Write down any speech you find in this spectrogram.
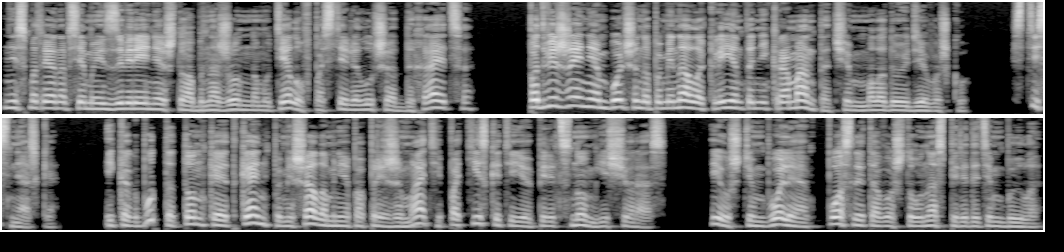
несмотря на все мои заверения, что обнаженному телу в постели лучше отдыхается, по движениям больше напоминало клиента некроманта, чем молодую девушку. Стесняшка. И как будто тонкая ткань помешала мне поприжимать и потискать ее перед сном еще раз. И уж тем более после того, что у нас перед этим было.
